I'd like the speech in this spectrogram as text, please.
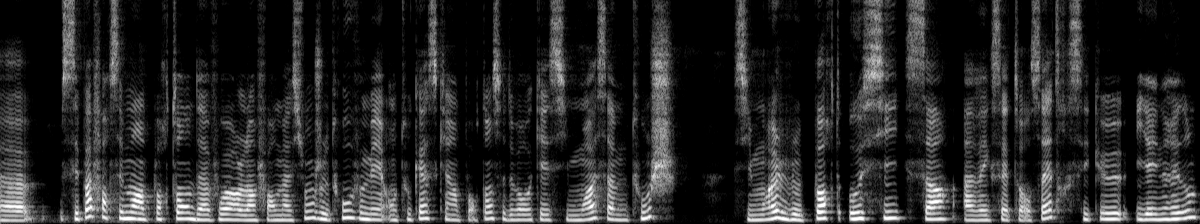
Heu, c'est pas forcément important d'avoir l'information, je trouve, mais en tout cas, ce qui est important, c'est de voir: «OK, si moi ça me touche, si moi je porte aussi ça avec cet ancêtre, c'est qu'il y a une raison».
